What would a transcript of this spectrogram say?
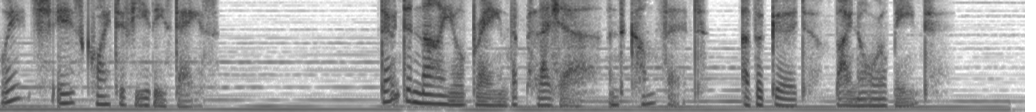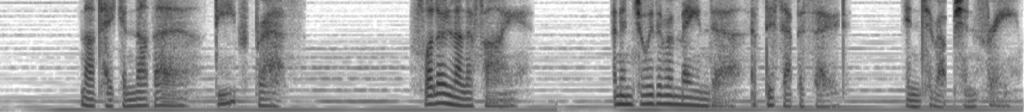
which is quite a few these days. Don't deny your brain the pleasure and comfort of a good binaural beat. Now take another deep breath, follow Lullify, and enjoy the remainder of this episode interruption free.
